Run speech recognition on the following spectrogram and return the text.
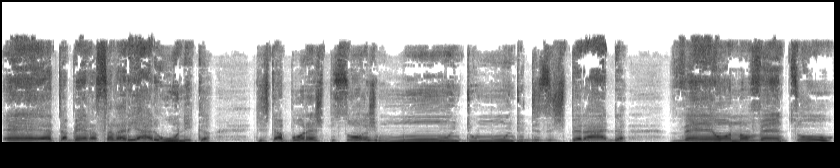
é a tabela salarial única que está a pôr as pessoas muito, muito desesperadas. Vem ou não vem tsu?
